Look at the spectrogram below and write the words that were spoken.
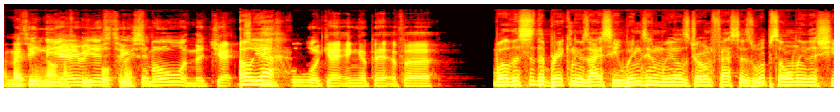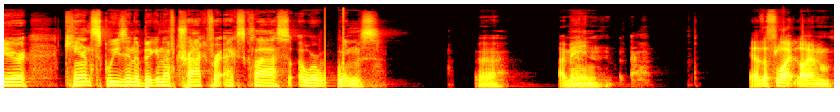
I Maybe think not the area is too committed. small, and the jets Oh, yeah. people were getting a bit of a. Well, this is the breaking news I see. Wings and Wheels Drone Fest is whoops only this year. Can't squeeze in a big enough track for X Class or Wings. Uh, I mean, yeah, the flight line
